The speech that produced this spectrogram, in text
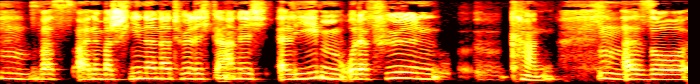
mhm. was eine Maschine natürlich gar nicht erleben oder fühlen äh, kann. Mhm. Also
